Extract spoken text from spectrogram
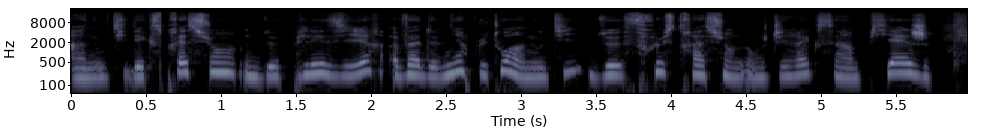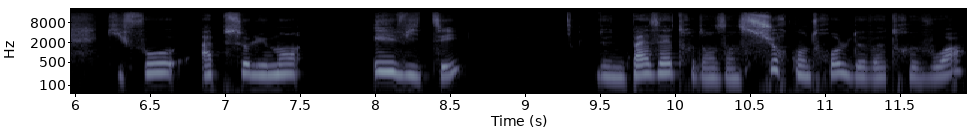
un outil d'expression, de plaisir, va devenir plutôt un outil de frustration. Donc je dirais que c'est un piège qu'il faut absolument éviter de ne pas être dans un surcontrôle de votre voix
